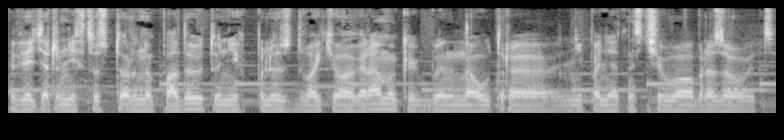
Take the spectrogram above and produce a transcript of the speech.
ветер не в ту сторону падает, у них плюс 2 килограмма как бы на утро непонятно с чего образовывается.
